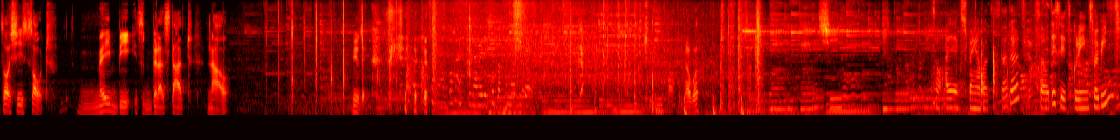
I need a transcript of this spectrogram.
So she thought maybe it's better start now. Music. Yeah. Half an hour. So I explain about starters. So this is green soybeans,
